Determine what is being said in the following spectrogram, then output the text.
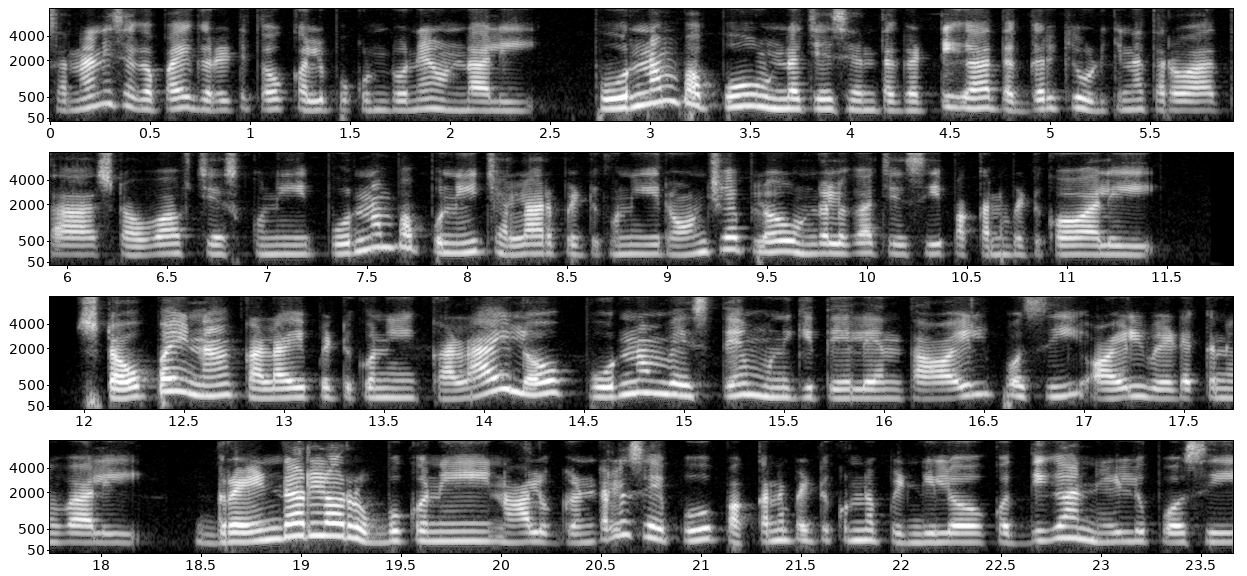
సన్నని సెగపై గరిటితో కలుపుకుంటూనే ఉండాలి. పూర్ణం పప్పు ఉండ చేసేంత గట్టిగా దగ్గరికి ఉడికిన తర్వాత స్టవ్ ఆఫ్ చేసుకుని పూర్ణం పప్పుని చల్లారి పెట్టుకుని రౌండ్ షేప్లో ఉండలుగా చేసి పక్కన పెట్టుకోవాలి. స్టవ్ పైన కళాయి పెట్టుకుని కళాయిలో పూర్ణం వేస్తే మునిగి తేలేంత ఆయిల్ పోసి ఆయిల్ వేడెక్కనివ్వాలి. గ్రైండర్లో రుబ్బుకొని నాలుగు గంటల సేపు పక్కన పెట్టుకున్న పిండిలో కొద్దిగా నీళ్ళు పోసి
